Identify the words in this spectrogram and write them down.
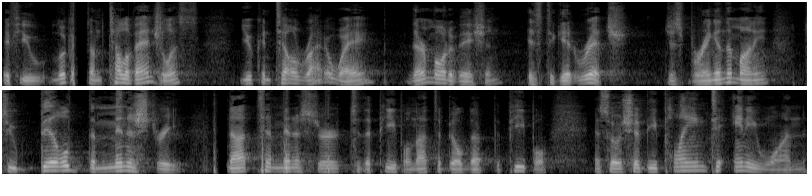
If you look at some televangelists, you can tell right away their motivation is to get rich. Just bring in the money to build the ministry, not to minister to the people, not to build up the people. And so it should be plain to anyone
